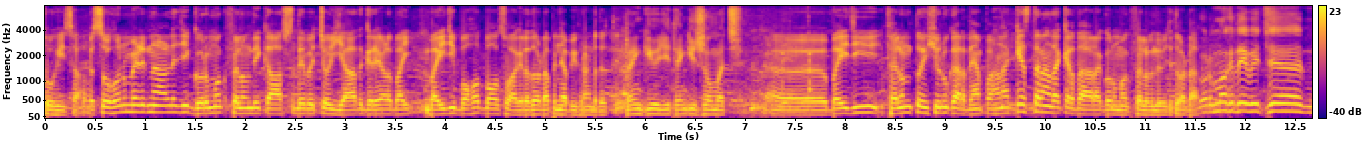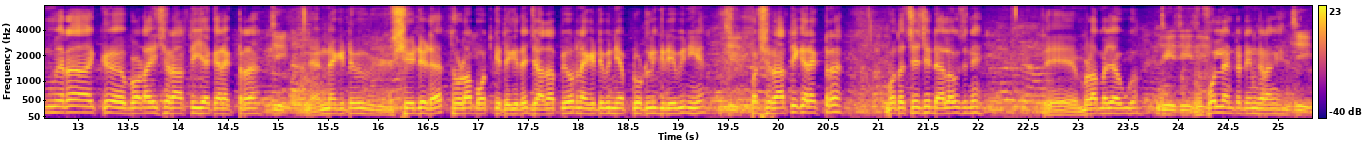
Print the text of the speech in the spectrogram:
ਸੋਹੀ ਸਾਹਿਬ। ਸੋ ਹੁਣ ਮੇਰੇ ਨਾਲ ਨੇ ਜੀ ਗੁਰਮੁਖ ਫਿਲਮ ਦੀ ਕਾਸਟ ਦੇ ਵਿੱਚੋਂ ਯਾਦ ਗਰੇਵਾਲ ਬਾਈ। ਬਾਈ ਜੀ ਬਹੁਤ ਬਹੁਤ ਸਵਾਗਤ ਹੈ ਤੁਹਾਡਾ ਪੰਜਾਬੀ ਫਰੰਟ ਦੇ ਉੱਤੇ। ਥੈਂਕ ਯੂ ਜੀ thank you so much bye ਜੀ ਫਿਲਮ ਤੋਂ ਹੀ ਸ਼ੁਰੂ ਕਰਦੇ ਆਪਾਂ ਹਨਾ? ਕਿਸ ਤਰ੍ਹਾਂ ਦਾ ਕਿਰਦਾਰ ਆ ਗੁਰਮੁਖ ਫਿਲਮ ਦੇ ਵਿੱਚ ਤੁਹਾਡਾ? ਗੁਰਮੁਖ ਦੇ ਵਿੱਚ ਮੇਰਾ ਇੱਕ ਬੜਾ ਹੀ ਸ਼ਰਾਰਤੀ ਜਿਹਾ ਕੈਰੈਕਟਰ ਹੈ ਜੀ। 네ਗੇਟਿਵ ਸ਼ੇਡਡ ਹੈ ਥੋੜਾ ਬਹੁਤ ਕਿਤੇ ਕਿਤੇ ਜ਼ਿਆਦਾ ਪਿਓਰ 네ਗੇਟਿਵ ਨਹੀਂ ਹੈ ਟੋਟਲੀ ਗ੍ਰੇ ਵੀ ਨਹੀਂ ਹੈ ਪਰ ਸ਼ਰਾਰਤੀ ਕੈਰੈਕਟਰ ਬਹੁਤ ਅੱਛੇ ਅੱਛੇ ਡਾਇਲੌਗਸ ਨੇ। ਤੇ ਬੜਾ ਮਜ਼ਾ ਆਊਗਾ। ਜੀ ਜੀ ਜੀ। ਫੁੱਲ ਐਂਟਰਟੇਨ ਕਰਾਂਗੇ। ਜੀ।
